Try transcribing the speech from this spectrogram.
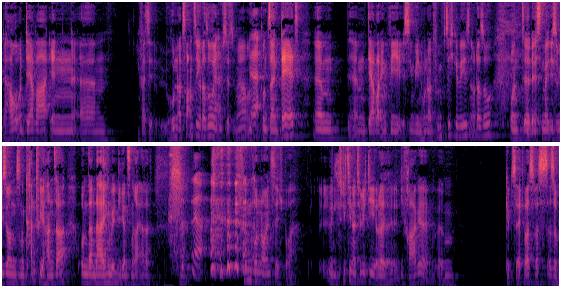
Der Harro und der war in. Ähm, ich weiß nicht, 120 oder so, ja. jetzt, ja, und, ja. und, sein Dad, ähm, ähm, der war irgendwie, ist irgendwie ein 150 gewesen oder so und äh, der ist, ist wie so ein, so ein Country Hunter, um dann da irgendwie die ganzen Jahre. Ja. 95, boah. Schließt sich natürlich die, oder die Frage, ähm, gibt es etwas, was, also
